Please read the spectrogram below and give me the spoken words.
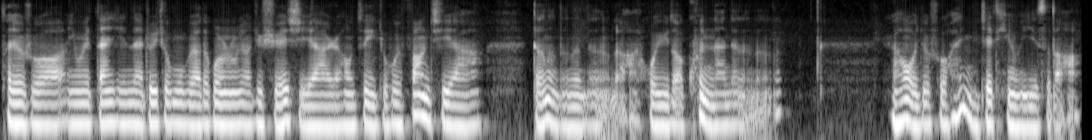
他就说，因为担心在追求目标的过程中要去学习啊，然后自己就会放弃啊，等等等等等等的啊，会遇到困难等等等等。然后我就说，哎，你这挺有意思的哈，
